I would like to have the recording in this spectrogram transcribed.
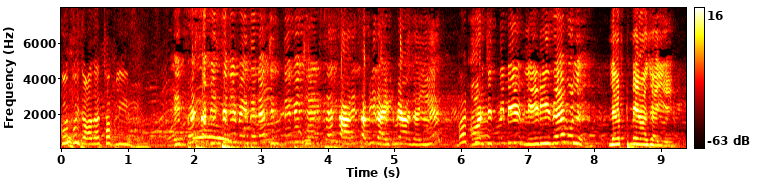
कुछ कुछ ज़्यादा अच्छा प्लीज़ एक बार सभी से निवेदन है जितने भी जेंट्स हैं सारे सभी राइट में आ जाइए। और जितनी भी लेडीज़ हैं वो लेफ़्ट में आ जाइए।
